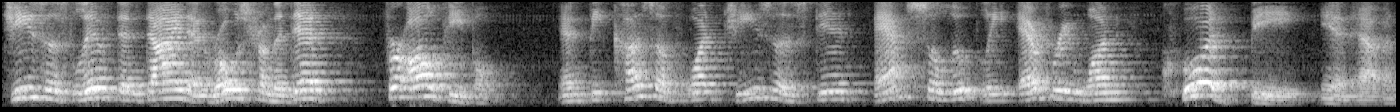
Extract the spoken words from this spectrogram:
Jesus lived and died and rose from the dead for all people. And because of what Jesus did, absolutely everyone could be in heaven.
